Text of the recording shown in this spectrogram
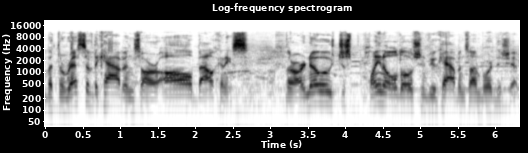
but the rest of the cabins are all balconies. There are no just plain old ocean view cabins on board the ship.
